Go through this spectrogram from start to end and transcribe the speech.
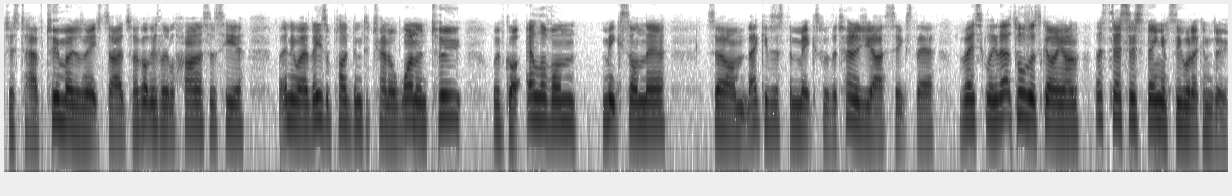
just to have two motors on each side. So I've got these little harnesses here. But anyway these are plugged into channel 1 and 2. We've got Elevon mix on there. So um, that gives us the mix with the Turnigy GR6 there. But basically that's all that's going on. Let's test this thing and see what it can do.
